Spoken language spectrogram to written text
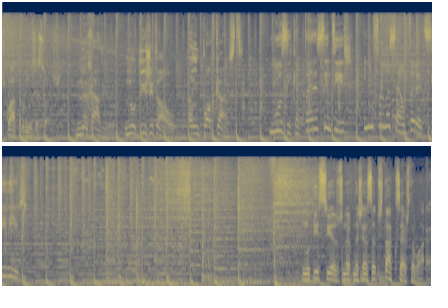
às 4 nos Açores. Na rádio, no digital, em podcast. Música para sentir, informação para decidir. Notícias na Renascença, destaques a esta hora.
